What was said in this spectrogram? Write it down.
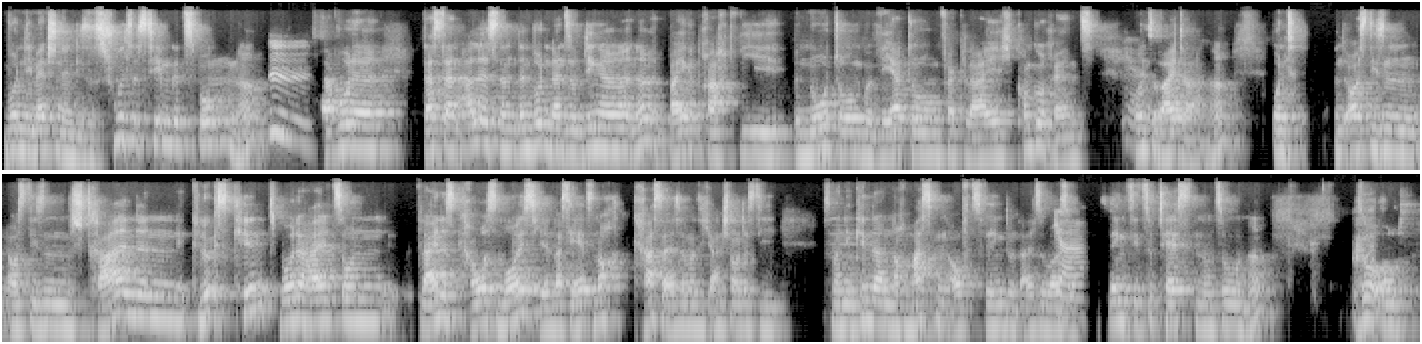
wurden die Menschen in dieses Schulsystem gezwungen. Ne? Mm. Da wurde das dann alles, dann, dann wurden dann so Dinge ne, beigebracht wie Benotung, Bewertung, Vergleich, Konkurrenz ja. und so weiter. Ne? Und, und aus, diesem, aus diesem strahlenden Glückskind wurde halt so ein kleines graues Mäuschen, was ja jetzt noch krasser ist, wenn man sich anschaut, dass, die, dass man den Kindern noch Masken aufzwingt und all sowas, ja. zwingt sie zu testen und so. Ne? So, und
